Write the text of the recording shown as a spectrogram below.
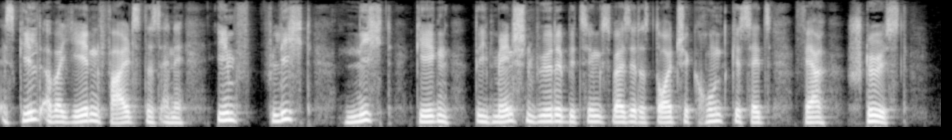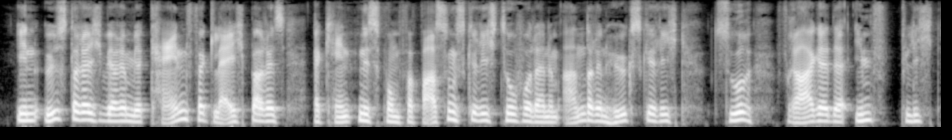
es gilt aber jedenfalls, dass eine Impfpflicht nicht gegen die Menschenwürde bzw. das deutsche Grundgesetz verstößt. In Österreich wäre mir kein vergleichbares Erkenntnis vom Verfassungsgerichtshof oder einem anderen Höchstgericht zur Frage der Impfpflicht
